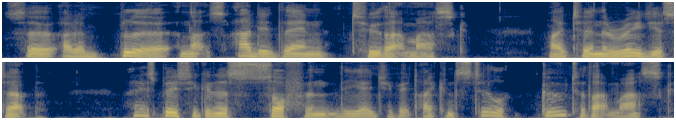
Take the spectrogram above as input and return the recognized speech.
So add a blur and that's added then to that mask. I turn the radius up and it's basically going to soften the edge of it. I can still go to that mask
